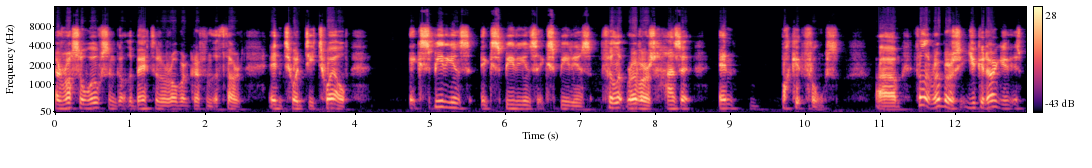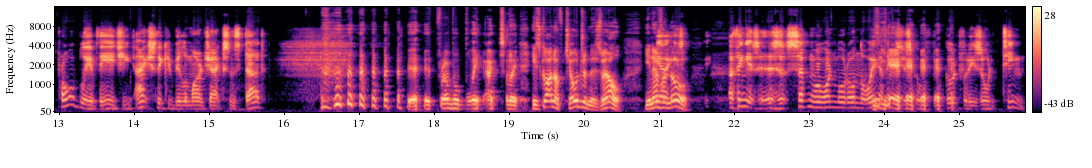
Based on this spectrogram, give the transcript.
and Russell Wilson got the better of Robert Griffin III in 2012. Experience, experience, experience. Philip Rivers has it in bucketfuls. Um, Philip Rivers, you could argue, is probably of the age he actually could be Lamar Jackson's dad. yeah, probably actually. He's got enough children as well. You never yeah, know. I think it's is it seven with one more on the way. I think yeah. he's just going, going for his own team.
